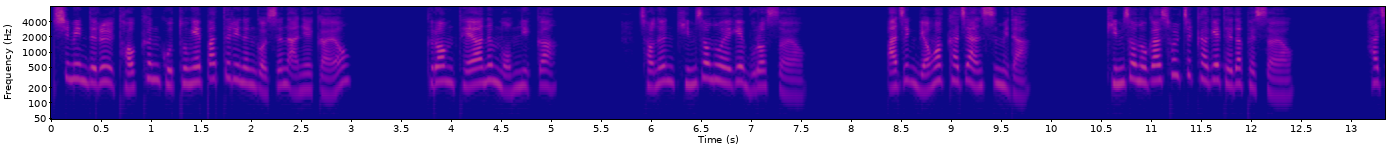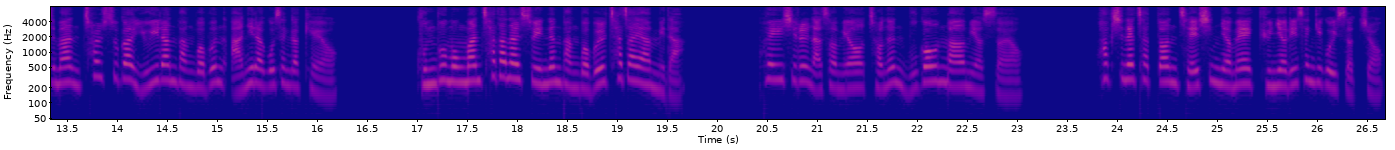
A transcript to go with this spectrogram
시민들을 더 큰 고통에 빠뜨리는 것은 아닐까요? 그럼 대안은 뭡니까? 저는 김선호에게 물었어요. 아직 명확하지 않습니다. 김선호가 솔직하게 대답했어요. 하지만 철수가 유일한 방법은 아니라고 생각해요. 군부목만 차단할 수 있는 방법을 찾아야 합니다. 회의실을 나서며 저는 무거운 마음이었어요. 확신에 찼던 제 신념에 균열이 생기고 있었죠.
